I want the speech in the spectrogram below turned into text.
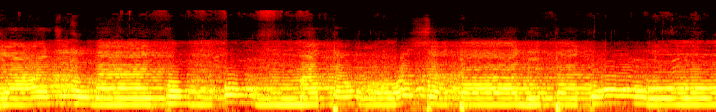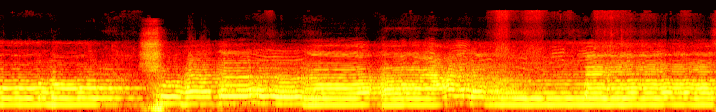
جعلناكم أمة وسطا لتكونوا شهداء على الناس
